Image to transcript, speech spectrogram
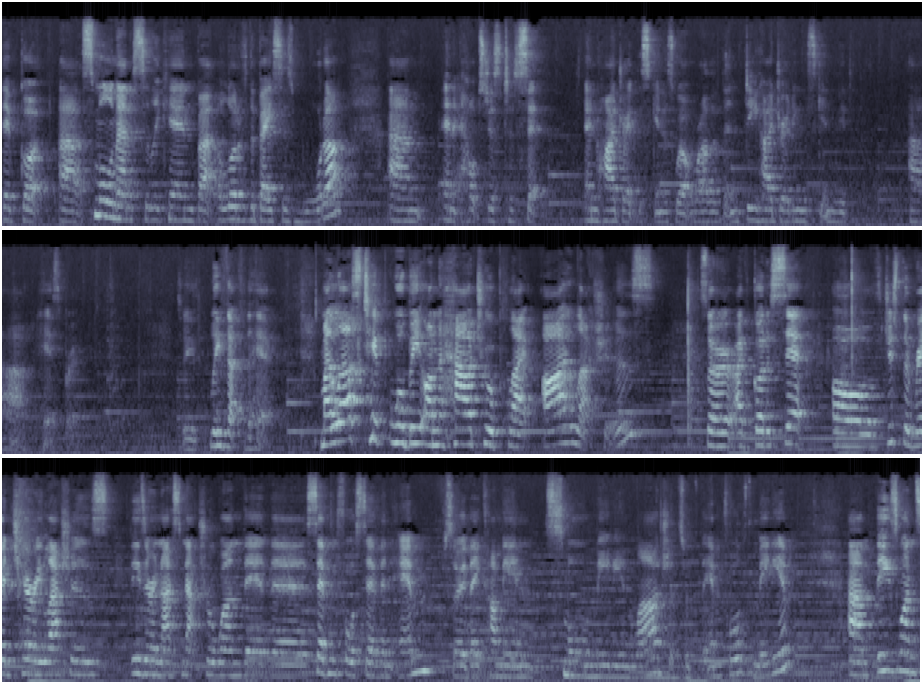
They've got a small amount of silicone, but a lot of the base is water, um, and it helps just to set and hydrate the skin as well, rather than dehydrating the skin with uh, hairspray. So leave that for the hair. My last tip will be on how to apply eyelashes. So I've got a set of just the red cherry lashes. These are a nice natural one. They're the 747M, so they come in small, medium, large. That's what the M for, the medium. Um, these ones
